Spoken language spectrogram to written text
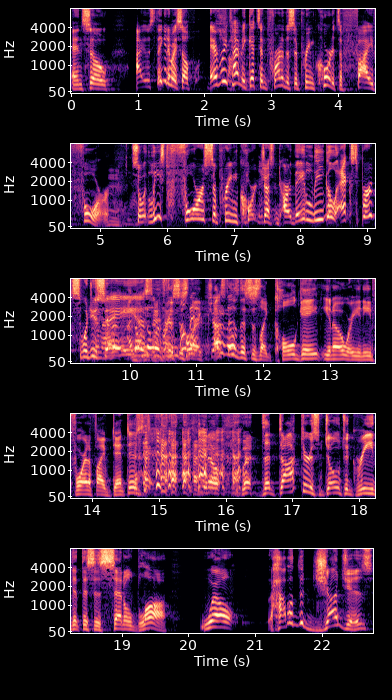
And so. I was thinking to myself, every time it gets in front of the Supreme Court, it's a 5 4. Mm. So at least four Supreme Court justices. Are they legal experts, would you say? I don't as know if this is Court like I don't know if this is like Colgate, you know, where you need four out of five dentists. you know, but the doctors don't agree that this is settled law. Well, how about the judges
